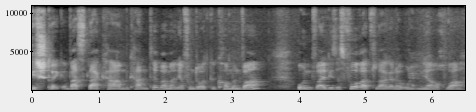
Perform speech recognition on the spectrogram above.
die Strecke, was da kam, kannte, weil man ja von dort gekommen war. Und weil dieses Vorratslager da unten ja auch war.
